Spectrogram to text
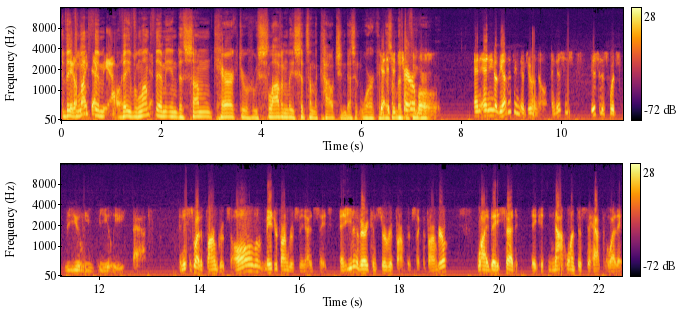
they They've don't like lumped them. reality. They've lumped them into some character who slovenly sits on the couch and doesn't work and yeah, it's doesn't a lift a finger. terrible. And and you know the other thing they're doing though, and this is this is what's really really bad, and this is why the farm groups, all the major farm groups in the United States, and even the very conservative farm groups like the Farm Bureau, why they said they did not want this to happen, why they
